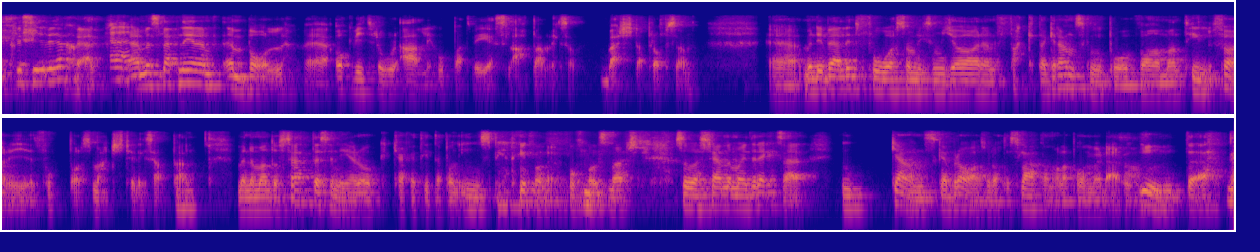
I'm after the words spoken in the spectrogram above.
inklusive jag själv. Uh. Men släpp ner en, en, boll eh, och vi tror allihop att vi är Zlatan, liksom, värsta proffsen. Eh, men det är väldigt få som liksom gör en faktagranskning på vad man tillför i en fotbollsmatch till exempel. Men när man då sätter sig ner och kanske tittar på en inspelning från en fotbollsmatch så känner man ju direkt så här ganska bra att vi låter Zlatan hålla på med det där och inte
